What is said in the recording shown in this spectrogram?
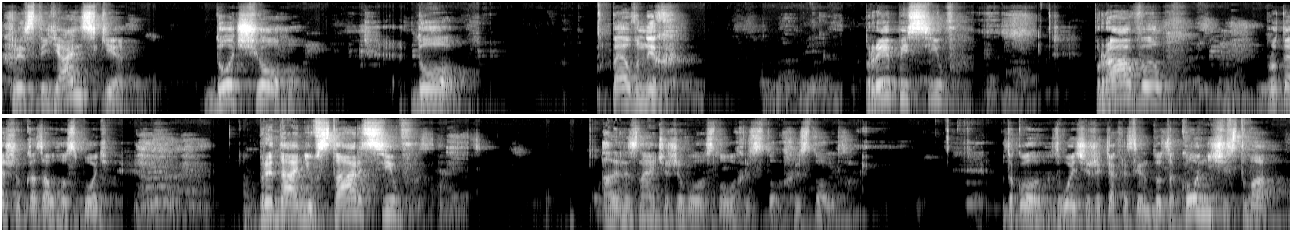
християнське до чого? До певних приписів, правил, про те, що казав Господь, приданів старців, але не знаючи живого Слова Христо- Христового. Такого зводячи життя християн до законничества,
